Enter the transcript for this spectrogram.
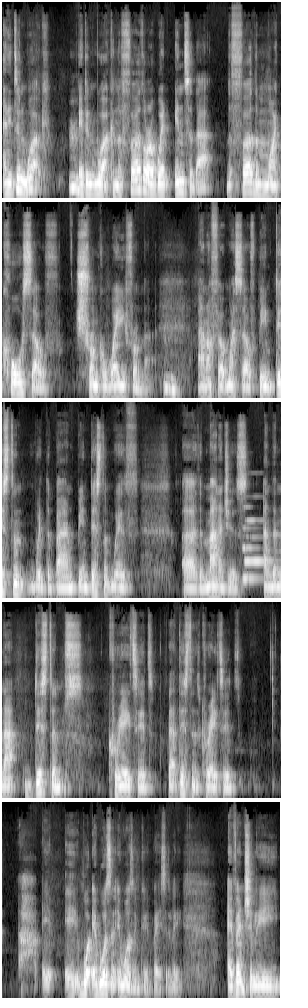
And it didn't work. Mm. It didn't work. And the further I went into that, the further my core self shrunk away from that. Mm. And I felt myself being distant with the band, being distant with uh, the managers. And then that distance created, that distance created uh, it, it, wa- it wasn't it wasn't good basically eventually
